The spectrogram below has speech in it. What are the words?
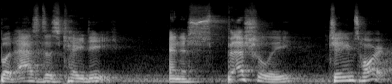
but as does KD, and especially James Harden.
